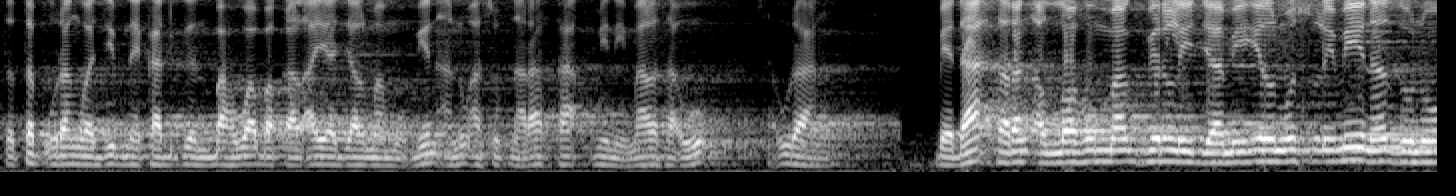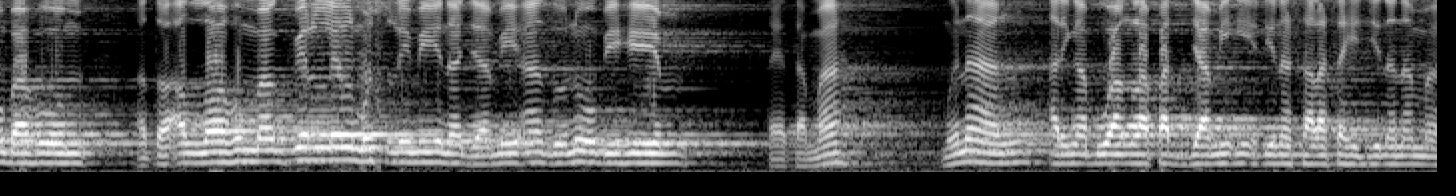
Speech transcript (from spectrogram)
tetap urang wajib nekadkeun bahwa bakal ayah jalma mukmin anu asup neraka minimal sau saurang. Beda sarang Allahumma gfir li jami'il muslimina dzunubahum atau Allahumma gfir lil muslimina jami'a dzunubihim eta mah menang Ari ngabuang lapat jami'i Dina salah sahijina nama.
